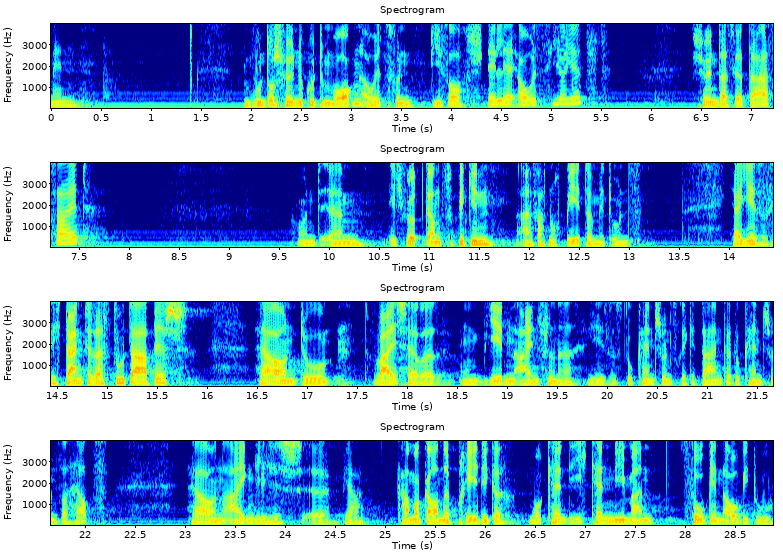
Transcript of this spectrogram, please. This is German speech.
Amen. Einen wunderschönen guten Morgen, auch jetzt von dieser Stelle aus hier jetzt. Schön, dass ihr da seid. Und ähm, ich würde gern zu Beginn einfach noch beten mit uns. Ja, Jesus, ich danke dir, dass du da bist, Herr, und du weißt, Herr, um jeden Einzelnen, Jesus. Du kennst unsere Gedanken, du kennst unser Herz, Herr, und eigentlich ist, äh, ja, kann man gar nicht predigen. ich kenne niemanden so genau wie du,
